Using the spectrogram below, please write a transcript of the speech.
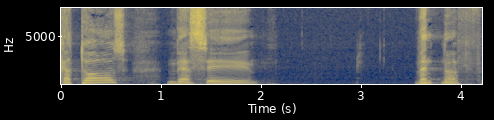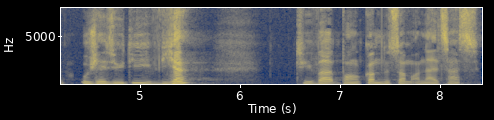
14, verset 29, où Jésus dit, viens, tu vas, bon, comme nous sommes en Alsace,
